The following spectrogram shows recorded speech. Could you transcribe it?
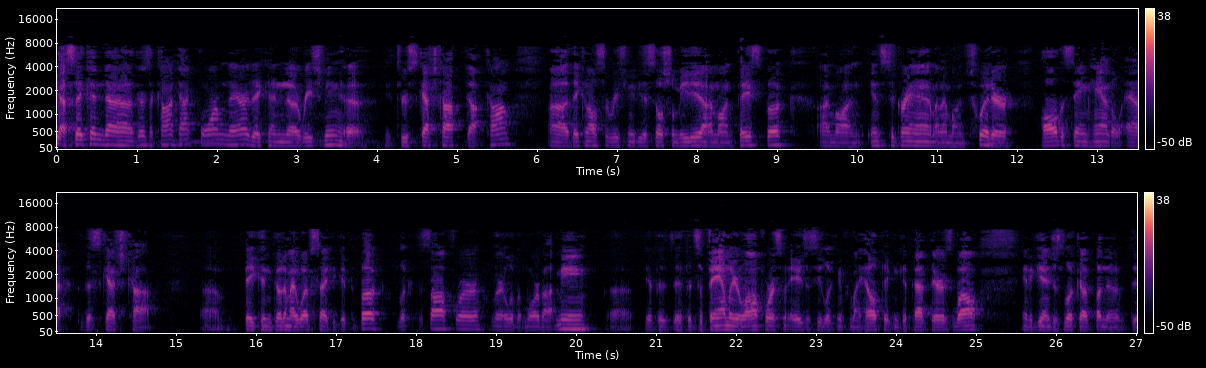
Yes, they can. Uh, there's a contact form there. They can uh, reach me uh, through sketchcop.com. Uh, they can also reach me via social media. I'm on Facebook, I'm on Instagram, and I'm on Twitter. All the same handle at the Sketch Cop. Um, they can go to my website to get the book, look at the software, learn a little bit more about me. Uh, if, it's, if it's a family or law enforcement agency looking for my help, they can get that there as well. And again, just look up on the, the,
